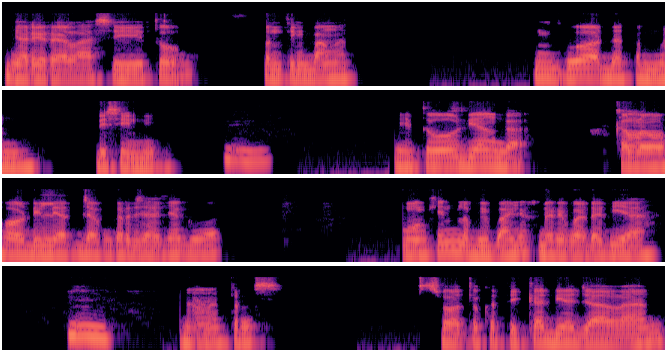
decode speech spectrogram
nyari relasi itu penting banget. Gue ada temen di sini, Mm-mm. itu dia nggak kalau dilihat jam kerjanya gue mungkin lebih banyak daripada dia. Mm-mm. Nah terus suatu ketika dia jalan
